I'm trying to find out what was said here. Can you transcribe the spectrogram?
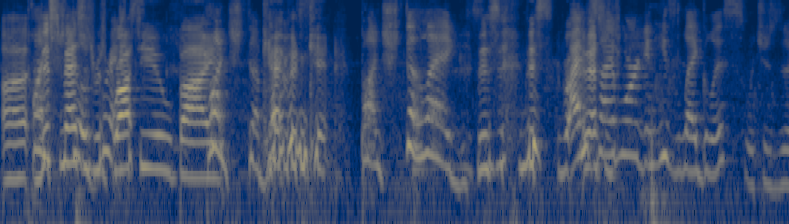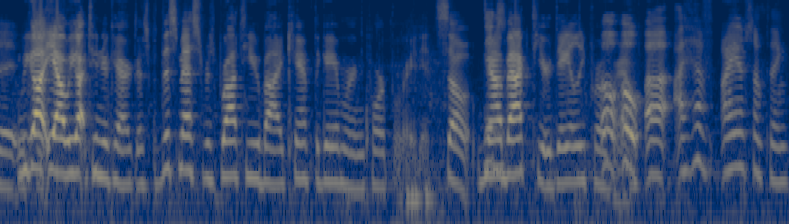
Uh, Punch this message was brought to you by Punch the Kevin. Punch the legs. this this I'm message- Cyborg and he's legless, which is the. We got yeah, we got two new characters, but this message was brought to you by Camp the Gamer Incorporated. So now back to your daily Oh, program. oh, uh, I have, I have something.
